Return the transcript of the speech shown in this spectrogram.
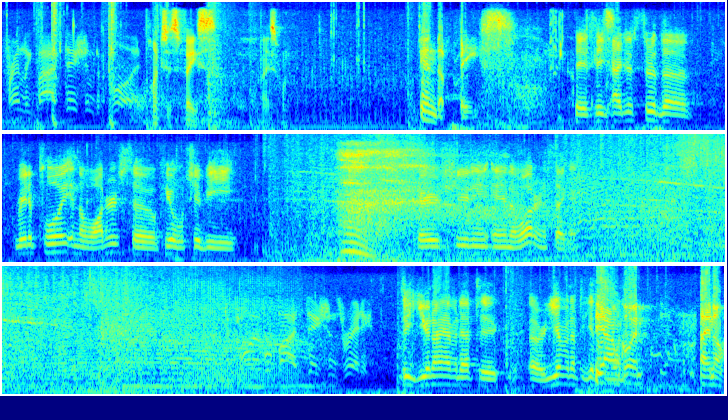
Friendly buy station deployed. Punch his face. Nice one. In the face. Okay, see, I just threw the redeploy in the water, so people should be parachuting in the water in a second. Deployable buy stations ready. See, you and I have enough to, or you have enough to get. Yeah, I'm one. going. I know.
